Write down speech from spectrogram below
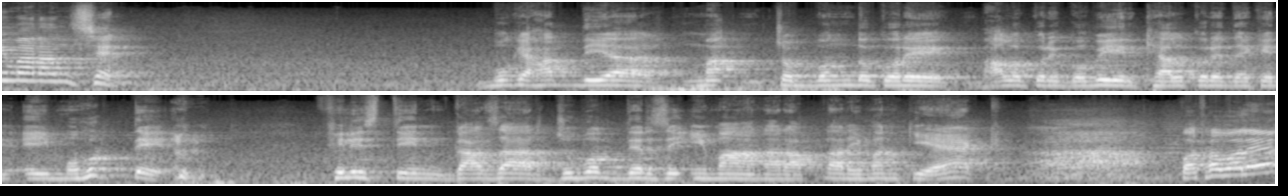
ইমান আনছেন। বুকে হাত দিয়া চোখ বন্ধ করে, ভালো করে গভীর খেয়াল করে দেখেন, এই মুহূর্তে ফিলিস্তিন, গাজার যুবকদের যে ইমান আর আপনার ইমান কি এক? কথা বলেন।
